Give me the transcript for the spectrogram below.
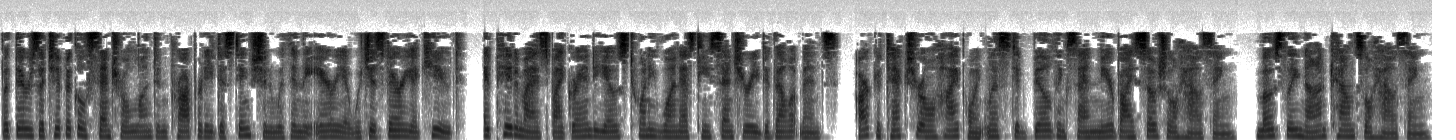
but there is a typical central London property distinction within the area which is very acute, epitomized by grandiose 21st century developments, architectural high point listed buildings and nearby social housing, mostly non-council housing,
